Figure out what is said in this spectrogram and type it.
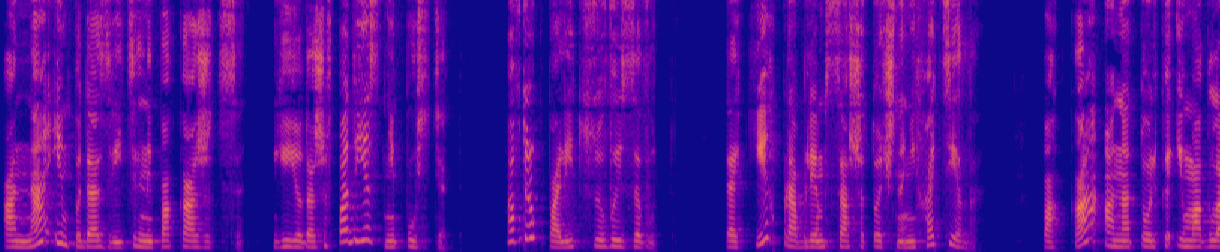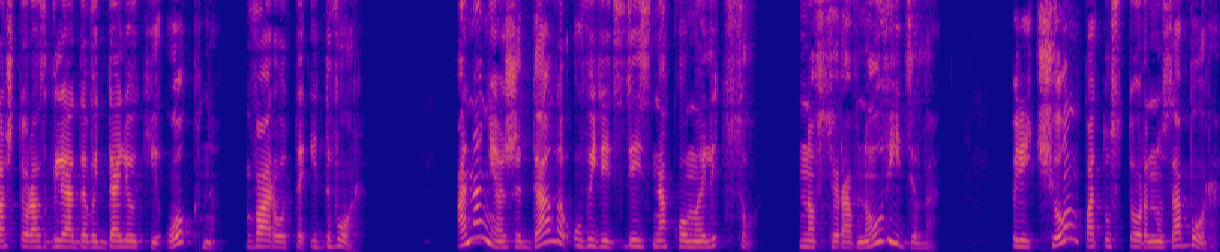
Она им подозрительной покажется, ее даже в подъезд не пустят. А вдруг полицию вызовут? Таких проблем Саша точно не хотела. Пока она только и могла что разглядывать далекие окна, ворота и двор. Она не ожидала увидеть здесь знакомое лицо, но все равно увидела. Причем по ту сторону забора.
